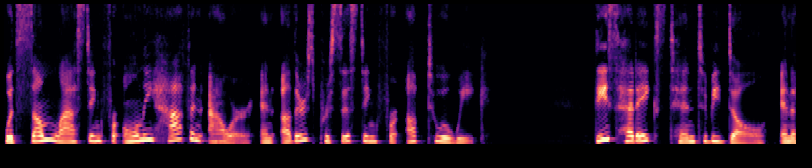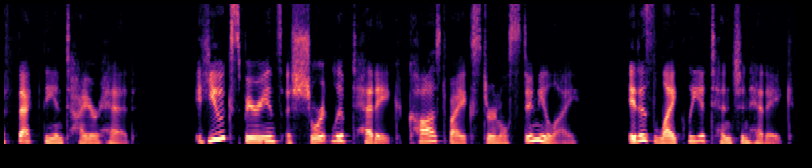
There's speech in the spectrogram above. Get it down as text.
with some lasting for only half an hour and others persisting for up to a week. These headaches tend to be dull and affect the entire head. If you experience a short lived headache caused by external stimuli, it is likely a tension headache.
